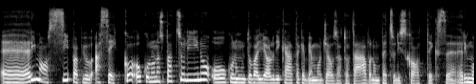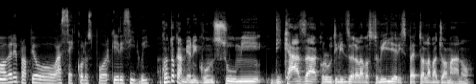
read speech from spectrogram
eh, rimossi proprio a secco o con uno spazzolino o con un tovagliolo di carta che abbiamo già usato a tavola, un pezzo di Scottex, rimuovere proprio a secco lo sporco, i residui. Quanto cambiano i consumi di casa con l'utilizzo della lavastoviglie rispetto al lavaggio a mano?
